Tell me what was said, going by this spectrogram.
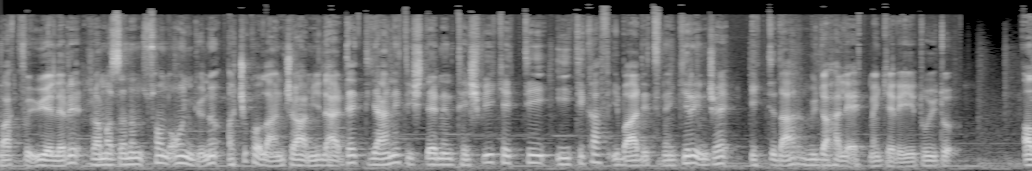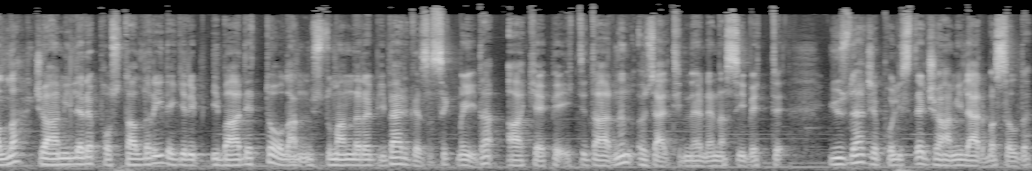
Vakfı üyeleri Ramazan'ın son 10 günü açık olan camilerde Diyanet işlerinin teşvik ettiği itikaf ibadetine girince iktidar müdahale etme gereği duydu. Allah camilere postallarıyla girip ibadette olan Müslümanlara biber gazı sıkmayı da AKP iktidarının özel timlerine nasip etti. Yüzlerce poliste camiler basıldı.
